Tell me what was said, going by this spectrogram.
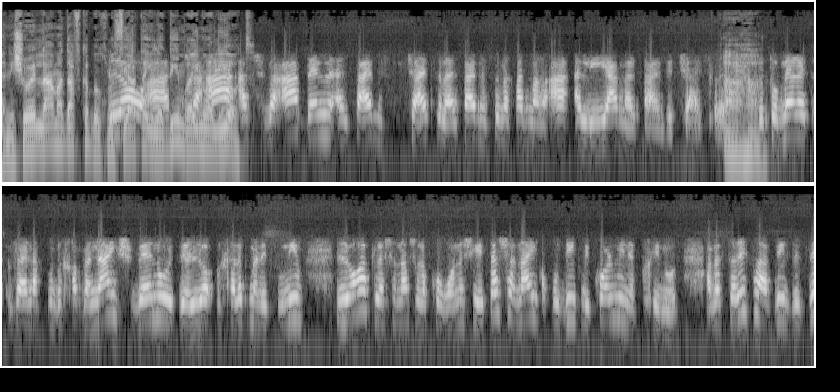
אני שואל למה דווקא באוכלוסיית לא, הילדים ראינו עליות. השוואה בין 2019 ל-2021 מראה עלייה מ-2019. זאת אומרת, ואנחנו בכוונה השווינו את זה לא, בחלק מהנתונים, לא רק לשנה של הקורונה, שהיא הייתה שנה ייחודית מכל מיני בחינות, אבל צריך להבין, וזה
